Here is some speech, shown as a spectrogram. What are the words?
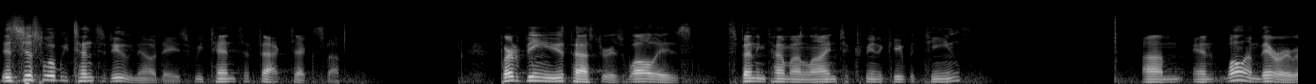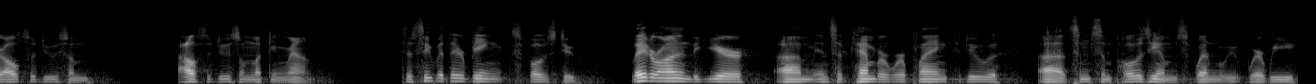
It's just what we tend to do nowadays. We tend to fact check stuff. Part of being a youth pastor as well is spending time online to communicate with teens. Um, and while I'm there, I also do some, I also do some looking around to see what they're being exposed to. Later on in the year, um, in September, we're planning to do uh, some symposiums when we, where we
